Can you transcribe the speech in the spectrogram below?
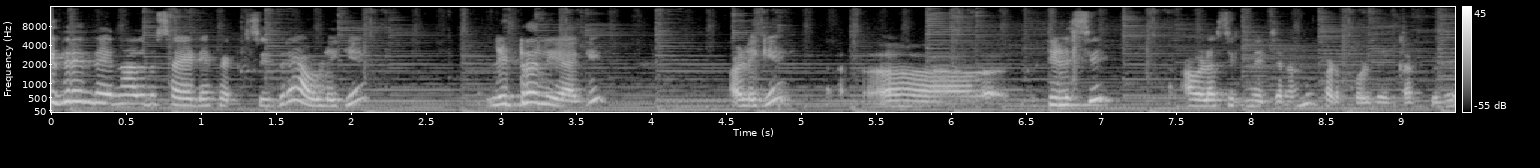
ಇದರಿಂದ ಏನಾದರೂ ಸೈಡ್ ಎಫೆಕ್ಟ್ಸ್ ಇದ್ರೆ ಅವಳಿಗೆ ಲಿಟ್ರಲಿ ಆಗಿ ಅವಳಿಗೆ ತಿಳಿಸಿ ಅವಳ ಸಿಗ್ನೇಚರ್ ಅನ್ನು ಪಡ್ಕೊಳ್ಬೇಕಾಗ್ತದೆ.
